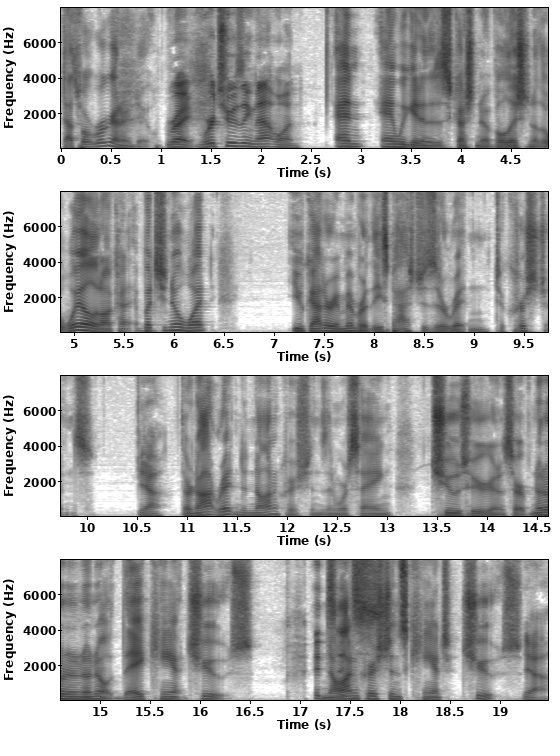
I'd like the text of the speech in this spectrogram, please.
that's what we're going to do right. We're choosing that one. and and we get into the discussion of volition of the will and all kind of but you know what you got to remember these passages are written to christians Yeah, they're not written to non-Christians, and we're saying choose who you're going to serve. No, no, no, no, no. They can't choose. It's it's- Non-Christians can't choose. Yeah.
